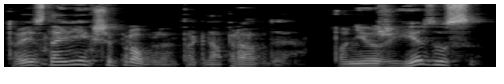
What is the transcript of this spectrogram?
To jest największy problem, tak naprawdę, ponieważ Jezus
